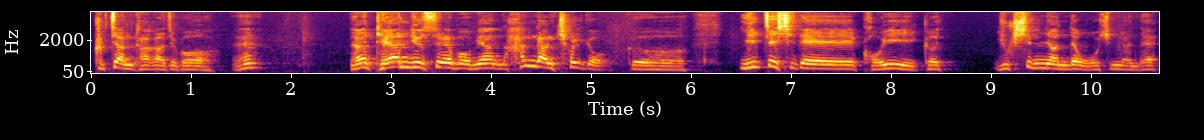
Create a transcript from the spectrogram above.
극장 가가지고 예? 어, 대한 뉴스에 보면 한강 철교 그 일제 시대 거의 그 60년대 50년대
